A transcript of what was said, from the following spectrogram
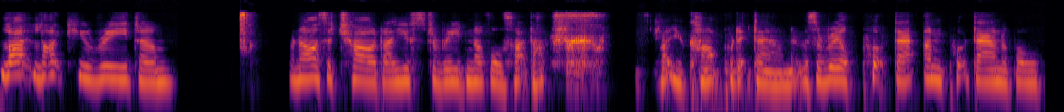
like like you read. Um, when I was a child, I used to read novels like that, like you can't put it down. It was a real put down, unput downable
